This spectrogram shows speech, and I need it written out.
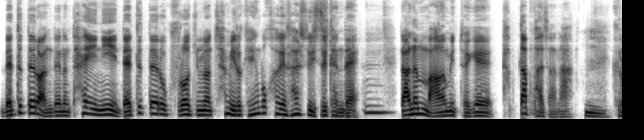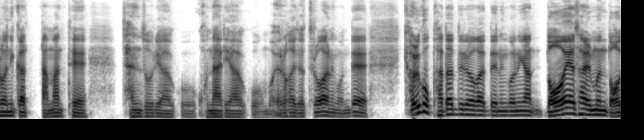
내 뜻대로 안 되는 타인이 내 뜻대로 굴어주면 참 이렇게 행복하게 살 수 있을 텐데 음. 라는 마음이 되게 답답하잖아. 음. 그러니까 남한테 잔소리하고 고나리하고 뭐 여러 가지가 들어가는 건데 결국 받아들여가 되는 거는 그냥 너의 삶은 너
